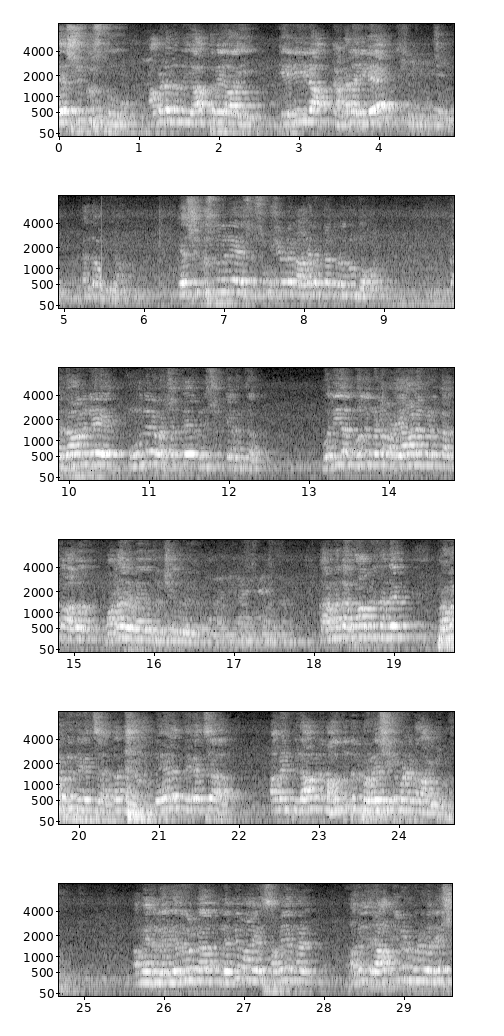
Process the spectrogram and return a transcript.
യേശു ക്രിസ്തു അവിടെ നിന്ന് യാത്രയായി ഗലീല കടലരികെ. എന്താ യേശു ക്രിസ്തുവിന്റെ ശുശ്രൂഷയുടെ കാലഘട്ടം തുടങ്ങുമ്പോൾ കർത്താവിന്റെ മൂന്നര വർഷത്തെ മനുഷ്യക്കകത്ത് വലിയ അത്ഭുതങ്ങളും അടയാളങ്ങളും കർത്താവ് വളരെ വേഗത്തിൽ ചെയ്തു വരുന്നു കാരണം കർത്താവിന് തന്റെ പ്രവൃത്തി തികച്ച് തന്റെ വേല തികച്ച് അവൻ പിതാവിന്റെ മഹത്വത്തിൽ പ്രവേശിക്കപ്പെടേണ്ടതായിട്ടുണ്ട്. അവൻ അതുകൊണ്ട് ലഭ്യമായ സമയങ്ങൾ അതിൽ രാത്രികൾ മുഴുവൻ യേശു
